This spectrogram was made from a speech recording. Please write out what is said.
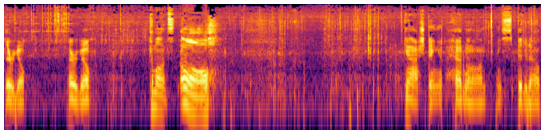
There we go. There we go. Come on. Oh. Gosh dang it. I had one on. He spit it out.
